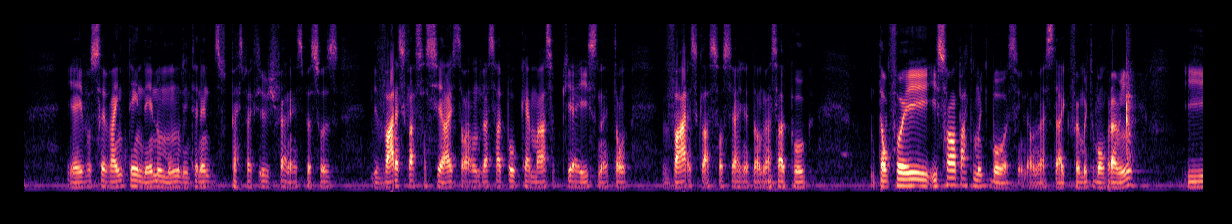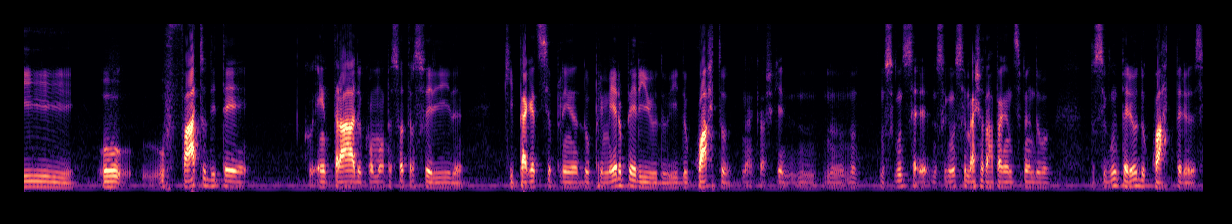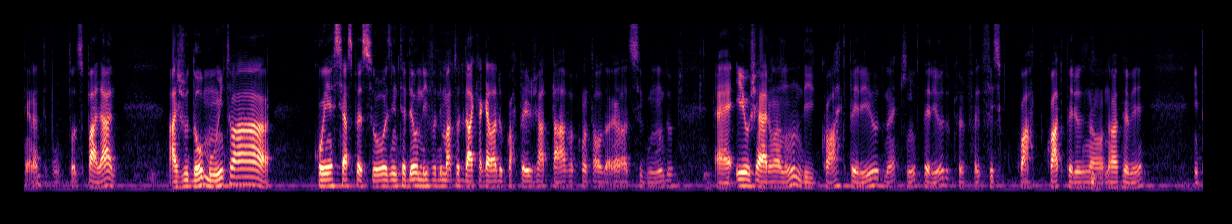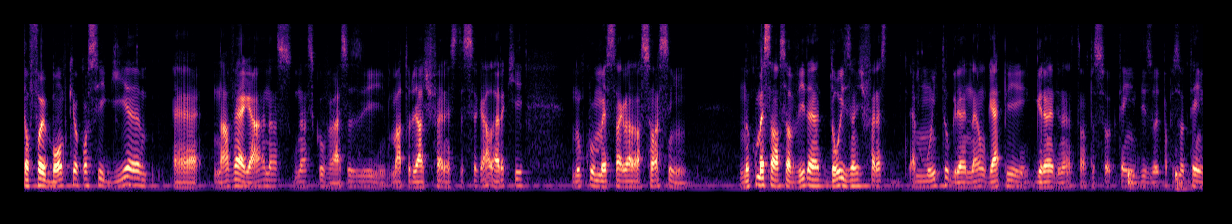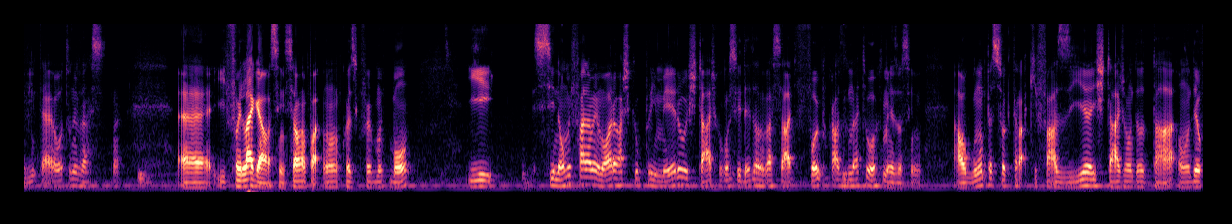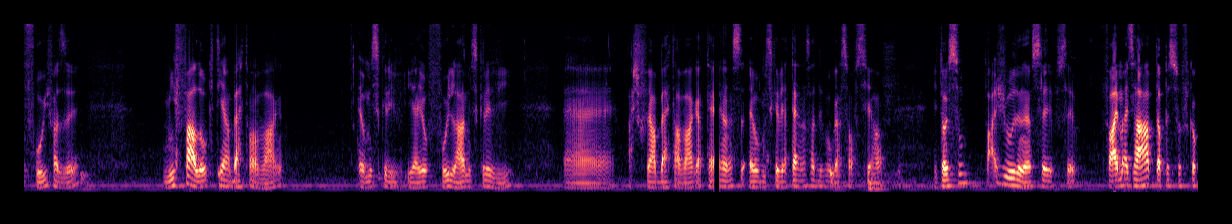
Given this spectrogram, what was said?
E aí você vai entendendo o mundo, entendendo perspectivas diferentes, pessoas de várias classes sociais. Então, a Universidade Pública é massa porque é isso, né? Então, várias classes sociais dentro da Universidade Pública. Então, foi... Isso é uma parte muito boa, assim, da universidade, que foi muito bom para mim. E o, o fato de ter entrado como uma pessoa transferida, que pega a disciplina do primeiro período e do quarto, né? Que eu acho que no, no, no segundo, no segundo semestre eu estava pegando a disciplina do, do segundo período, do quarto período, assim, era tipo, todo espalhado. Ajudou muito a conhecer as pessoas, entender o nível de maturidade que a galera do quarto período já estava quanto ao da galera do segundo. É, eu já era um aluno de quarto período, né, quinto período, porque eu fiz quatro, quatro períodos na, na UFPB. Então foi bom porque eu conseguia é, navegar nas, nas conversas e maturidade diferentes dessa galera que no começo da graduação, assim, no começo da nossa vida, né, dois anos de diferença é muito grande, né? Um gap grande, né? Então, uma pessoa que tem 18 para pessoa que tem 20 é outro universo, né? É, e foi legal, assim, isso é uma, uma coisa que foi muito bom. E, se não me falha a memória, eu acho que o primeiro estágio que eu consegui dentro da universidade foi por causa do network mesmo, assim. Alguma pessoa que, que fazia estágio onde eu, tá, onde eu fui fazer me falou que tinha aberto uma vaga. Eu me inscrevi, e aí eu fui lá, me inscrevi. É, acho que foi aberta a vaga até antes, eu me inscrevi até antes da divulgação oficial. Então isso ajuda, né? Você, você faz mais rápido, a pessoa fica.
